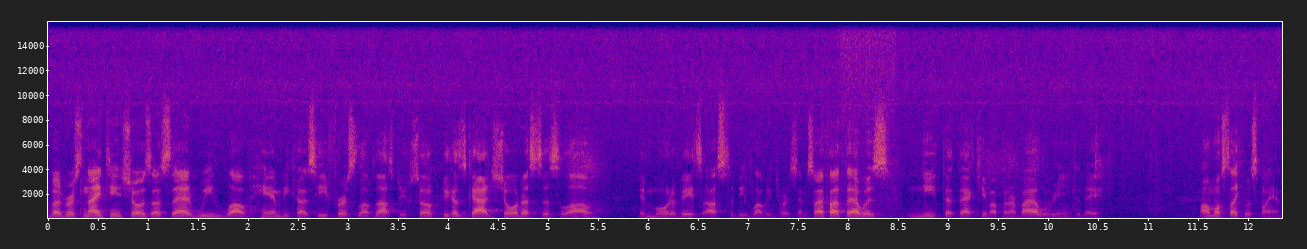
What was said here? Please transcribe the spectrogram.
but verse 19 shows us that we love him because he first loved us. So because God showed us this love, it motivates us to be loving towards him. So I thought that was neat that that came up in our Bible reading today. Almost like it was planned.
